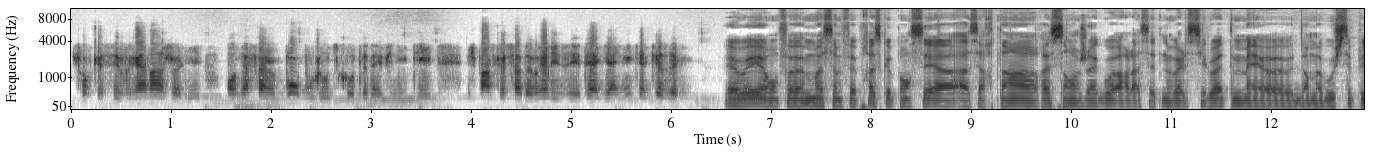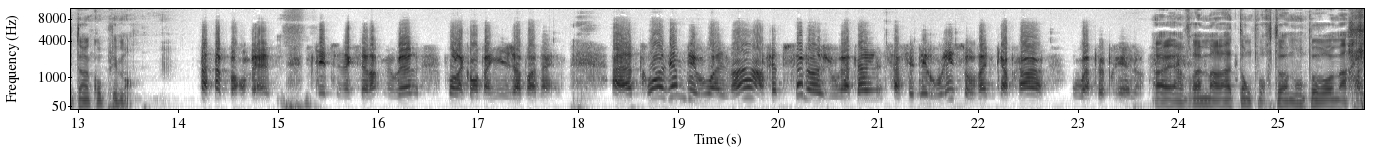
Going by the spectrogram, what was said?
Je trouve que c'est vraiment joli. On a fait un beau boulot du côté d'Infinity. Je pense que ça devrait les aider à gagner quelques amis. Et oui, enfin, moi ça me fait presque penser à, à certains récents Jaguar, là, cette nouvelle silhouette, mais euh, dans ma bouche c'est plutôt un compliment. bon, ben, c'est une excellente nouvelle pour la compagnie japonaise. Euh, troisième dévoilement, en fait, tout ça, là, je vous rappelle, ça s'est déroulé sur 24 heures ou à peu près. Là. Ah ouais, un vrai marathon pour toi, mon pauvre Marc.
